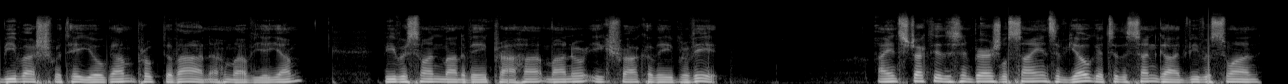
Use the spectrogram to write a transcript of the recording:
vivashvate yogam proktavan aham avyayam vivaswan manave praha manur ikshvakave bravit. I instructed this imperishable science of yoga to the sun god Vivaswan,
